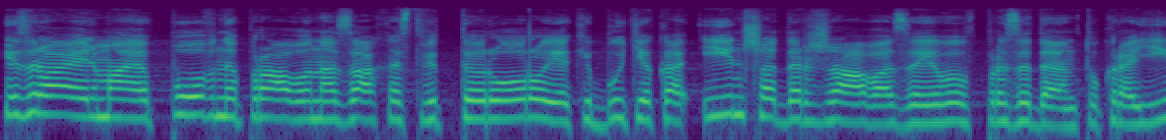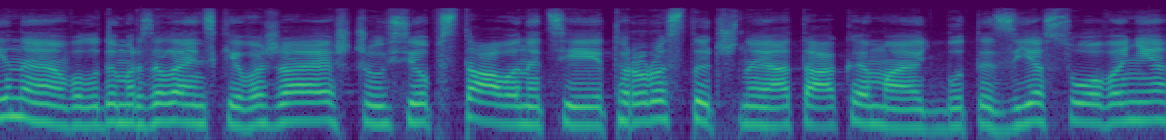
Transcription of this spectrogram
Ізраїль має повне право на захист від терору, як і будь-яка інша держава, заявив президент України. Володимир Зеленський вважає, що усі обставини цієї терористичної атаки мають бути з'ясовані.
